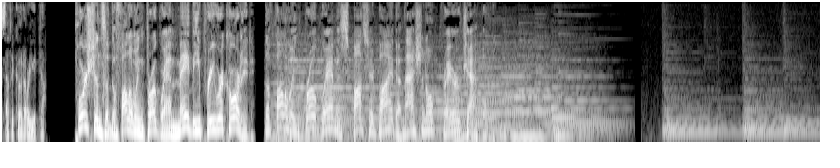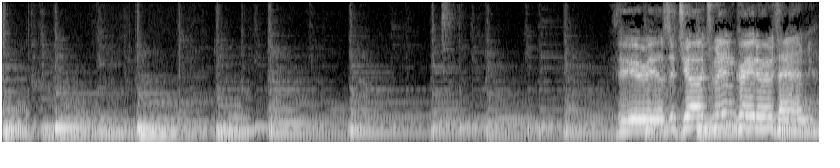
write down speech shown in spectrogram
South Dakota or Utah. Portions of the following program may be pre recorded. The following program is sponsored by the National Prayer Chapel. There is a judgment greater than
